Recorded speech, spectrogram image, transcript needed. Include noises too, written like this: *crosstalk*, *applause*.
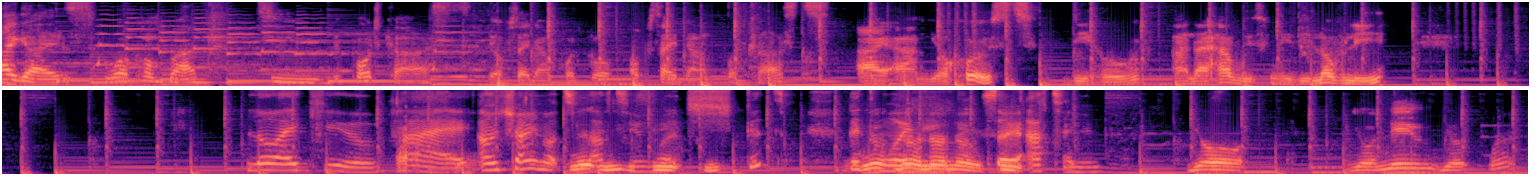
Hi guys, welcome back to the podcast, the Upside Down Podcast, Upside Down Podcasts. I am your host, Deho, and I have with me the lovely. Low IQ. Hi. I'm trying not to No, laugh too see- much. Good. Good No, morning. no, no, no. Sorry, see. afternoon. Your your name, your what?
